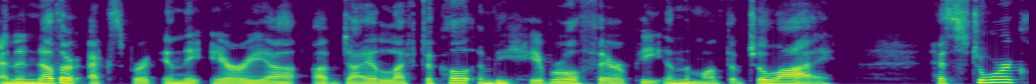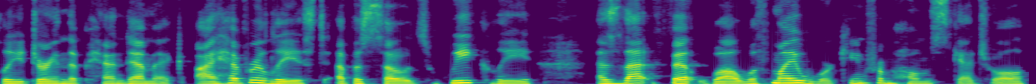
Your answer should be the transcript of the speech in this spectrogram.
and another expert in the area of dialectical and behavioral therapy in the month of July. Historically, during the pandemic, I have released episodes weekly as that fit well with my working from home schedule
